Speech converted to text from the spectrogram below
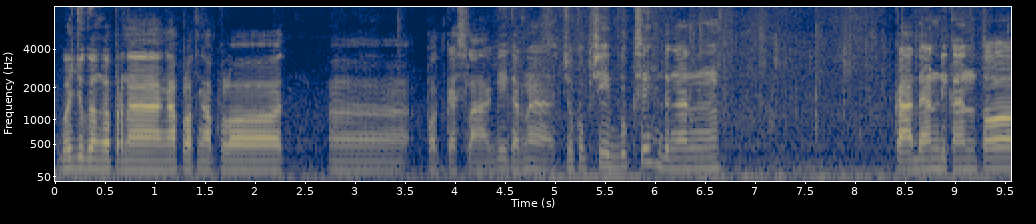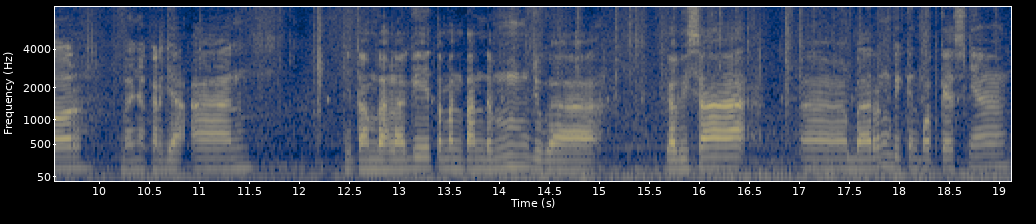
gue juga nggak pernah ngupload-ngupload eh, podcast lagi karena cukup sibuk sih dengan keadaan di kantor banyak kerjaan. Ditambah lagi teman tandem juga gak bisa eh, bareng bikin podcastnya.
